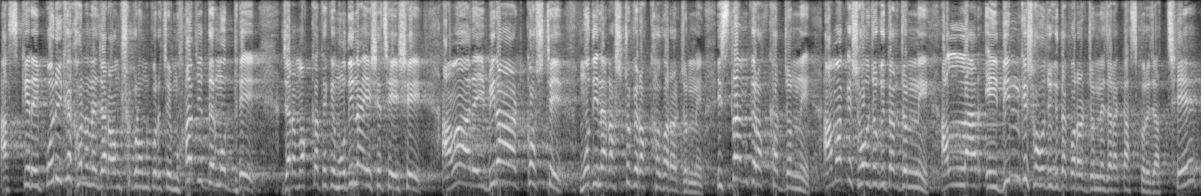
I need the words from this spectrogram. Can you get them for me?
আজকের এই পরীক্ষা খননে যারা অংশগ্রহণ করেছে, মুহাজিরদের মধ্যে, যারা মক্কা থেকে মদিনায় এসেছে, এসে আমার এই বিরাট কষ্টে মদিনা রাষ্ট্রকে রক্ষা করার জন্য, ইসলামকে রক্ষার জন্য, আমাকে সহযোগিতার জন্য, আল্লাহর এই দিনকে সহযোগিতা করার জন্য যারা কাজ করে যাচ্ছে,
